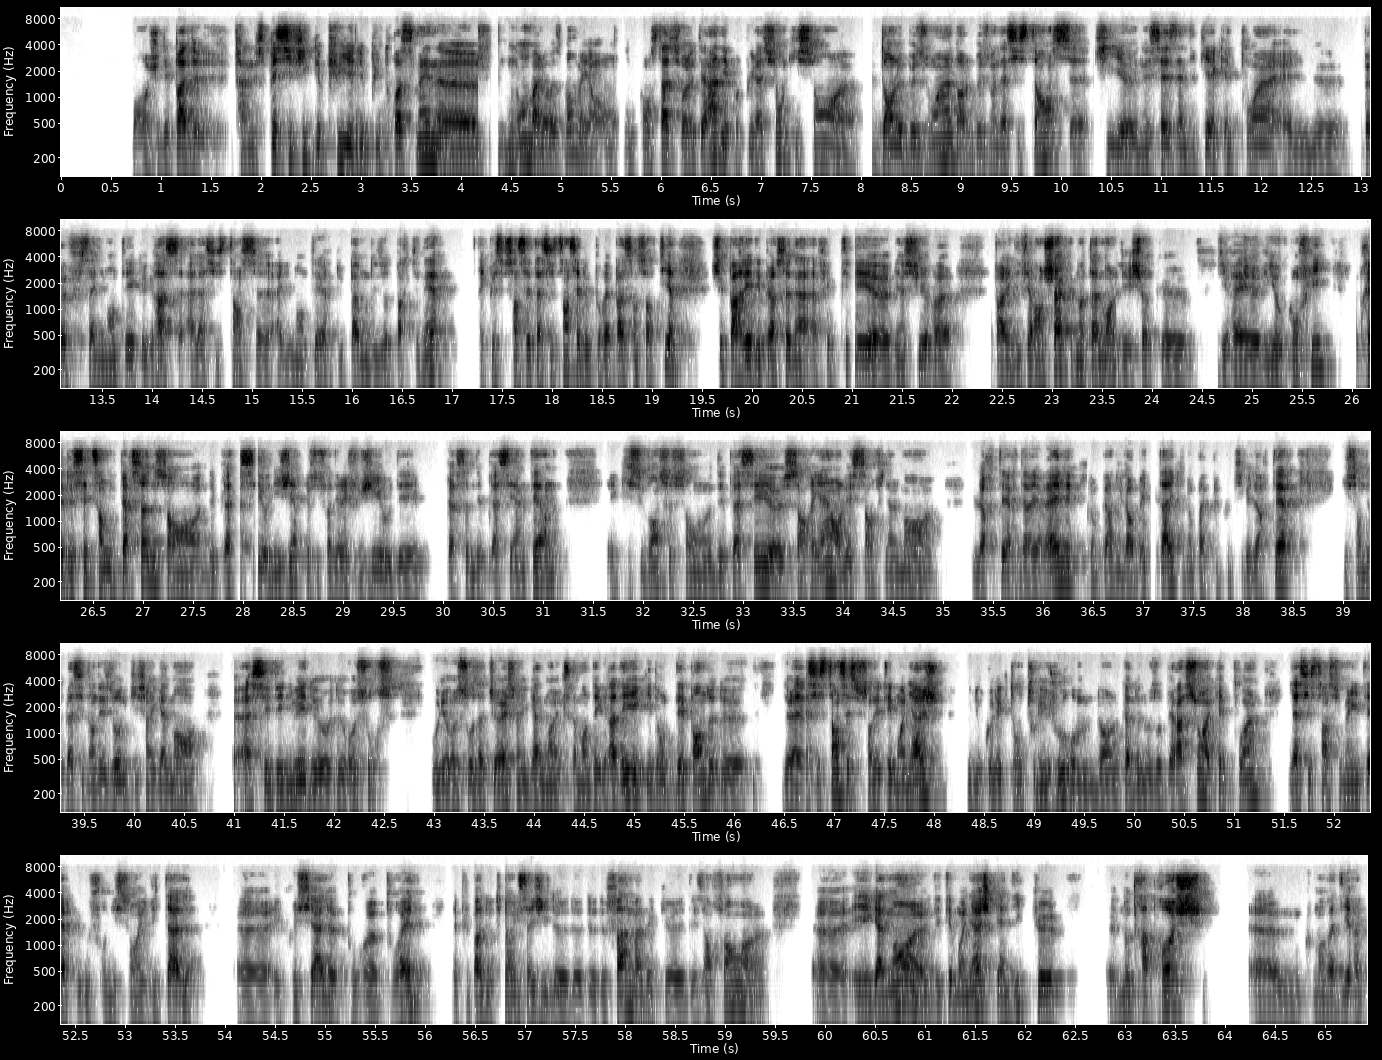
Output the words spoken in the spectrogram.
Bon, je n'ai pas de spécifique depuis depuis trois semaines, euh, non malheureusement, mais on, constate sur le terrain des populations qui sont euh, dans le besoin, dans le besoin d'assistance, qui ne cessent d'indiquer à quel point elles ne peuvent s'alimenter que grâce à l'assistance alimentaire du PAM ou des autres partenaires et que sans cette assistance, elle ne pourrait pas s'en sortir. J'ai parlé des personnes affectées, euh, bien sûr, euh, par les différents chocs, notamment les chocs, euh, je dirais, liés au conflit. Près de 700 000 personnes sont déplacées au Niger, que ce soit des réfugiés ou des personnes déplacées internes, et qui souvent se sont déplacées sans rien, en laissant finalement leurs terres derrière elles, qui ont perdu leur bétail, qui n'ont pas pu cultiver leurs terres, qui sont déplacées dans des zones qui sont également assez dénuées de, de ressources où les ressources naturelles sont également extrêmement dégradées et qui donc dépendent de, de l'assistance. Et ce sont des témoignages que nous collectons tous les jours dans le cadre de nos opérations, à quel point l'assistance humanitaire que nous fournissons est vitale euh, et cruciale pour, pour elles. La plupart du temps, il s'agit de, de, femmes avec des enfants euh, et également des témoignages qui indiquent que notre approche, comment on va dire,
